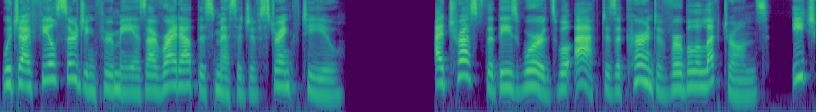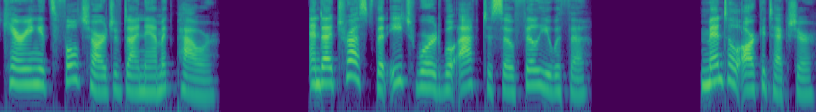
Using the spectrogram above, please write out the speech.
which I feel surging through me as I write out this message of strength to you. I trust that these words will act as a current of verbal electrons, each carrying its full charge of dynamic power. And I trust that each word will act to so fill you with the mental architecture.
